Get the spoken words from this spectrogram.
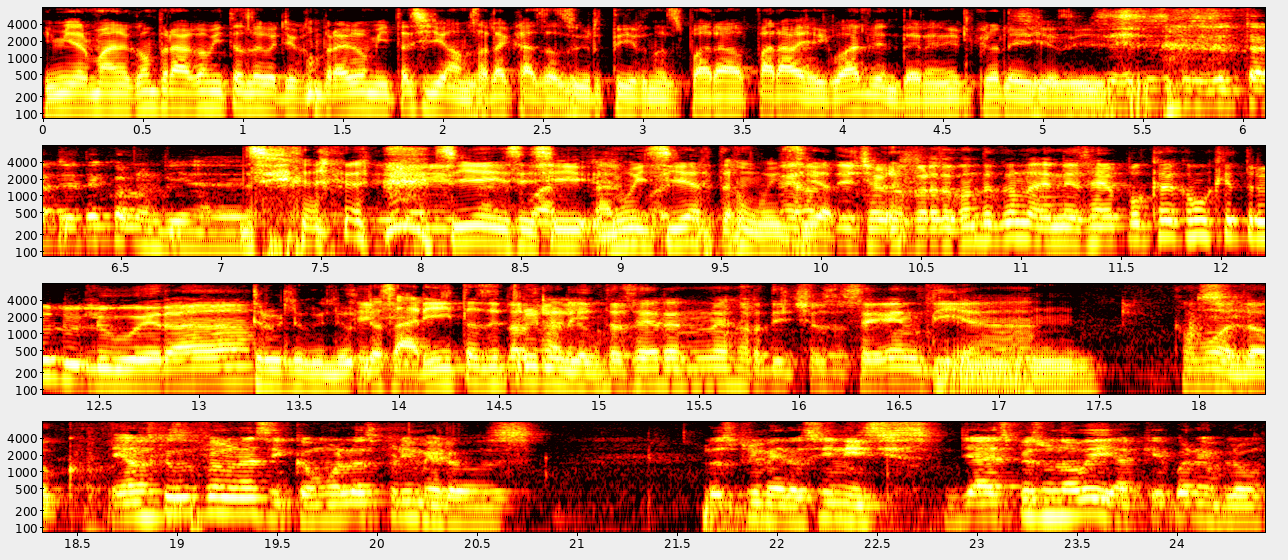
y mi hermano compraba gomitas, luego yo compraba gomitas y llegamos a la casa a surtirnos para, para igual vender en el colegio. Sí, Sí, sí, es el target de Colombina. de- Sí, sí, sí, cual, sí, tal muy cual. cierto, muy Mejor cierto. dicho, me acuerdo cuando con- en esa época como que Trululú era... Trululú, los aritos de Los Trululú. aritos eran, mejor dicho, eso se vendía Mm, como loco. Digamos que esos fueron así como los primeros los primeros inicios. Ya después uno veía que, por ejemplo,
